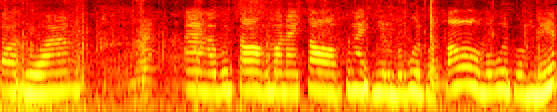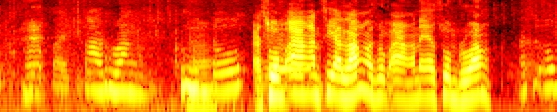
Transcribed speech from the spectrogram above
ต่อรวงอ่างเอาบุญต่อก็มาในต่อสไงทีลงบุญผลต่อมาบุญผลเม็ดฮะไปต่อรวงปืนโตอะสวมอ่างอันเสียหลังอะสวมอ่างอันนี้อะสวมรวง เอาสุอม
